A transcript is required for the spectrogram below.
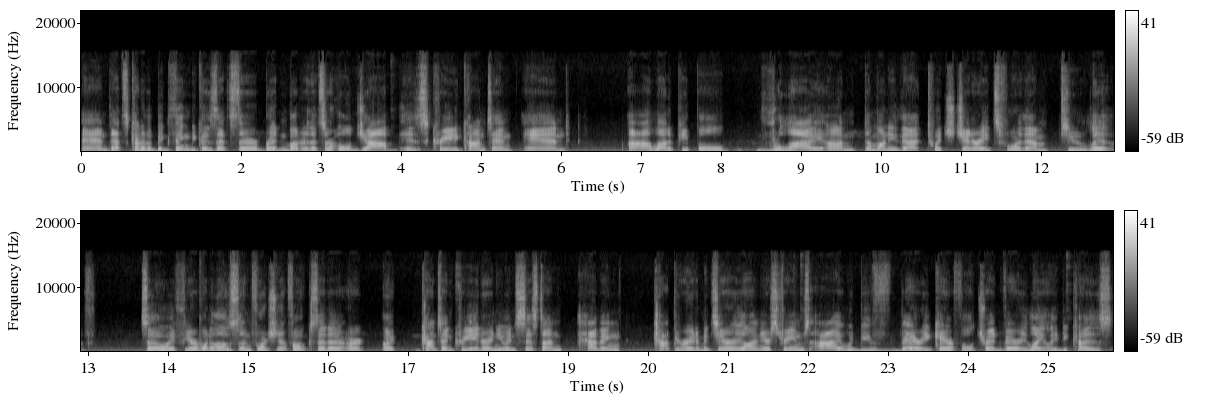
and that's kind of a big thing because that's their bread and butter that's their whole job is creating content and uh, a lot of people rely on the money that twitch generates for them to live so if you're one of those unfortunate folks that are, are a content creator and you insist on having copyrighted material on your streams i would be very careful tread very lightly because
